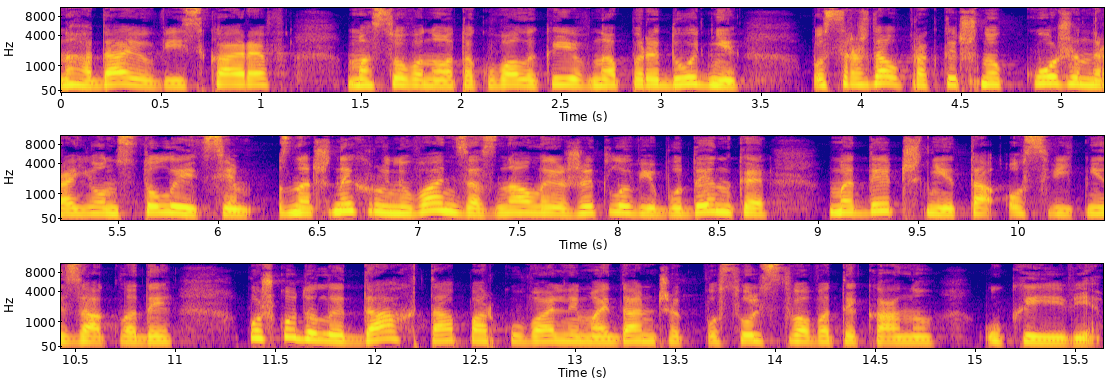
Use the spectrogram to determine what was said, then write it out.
Нагадаю, війська РФ масовано атакували Київ напередодні. Постраждав практично кожен район столиці. Значних руйнувань зазнали житлові будинки, медичні та освітні заклади. Пошкодили дах та паркувальний майданчик посольства Ватикану у Києві.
